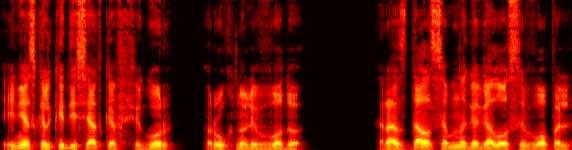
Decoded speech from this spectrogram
и несколько десятков фигур рухнули в воду. Раздался многоголосый вопль.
